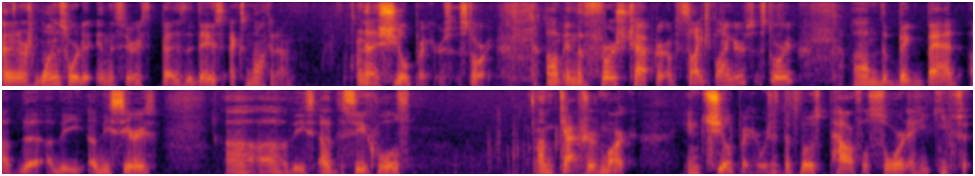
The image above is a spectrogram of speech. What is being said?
And then there's one sword in the series that is the Deus Ex Machina and that is Shieldbreaker's story. Um, in the first chapter of Sightblinder's story, um, the big bad of the of the of the series uh, of these of the sequels um, captures Mark in Shieldbreaker, which is the most powerful sword, and he keeps it.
